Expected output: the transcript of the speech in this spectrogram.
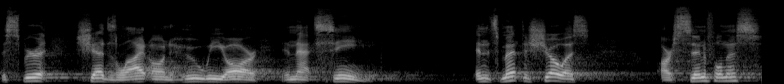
The Spirit sheds light on who we are in that scene. And it's meant to show us our sinfulness,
